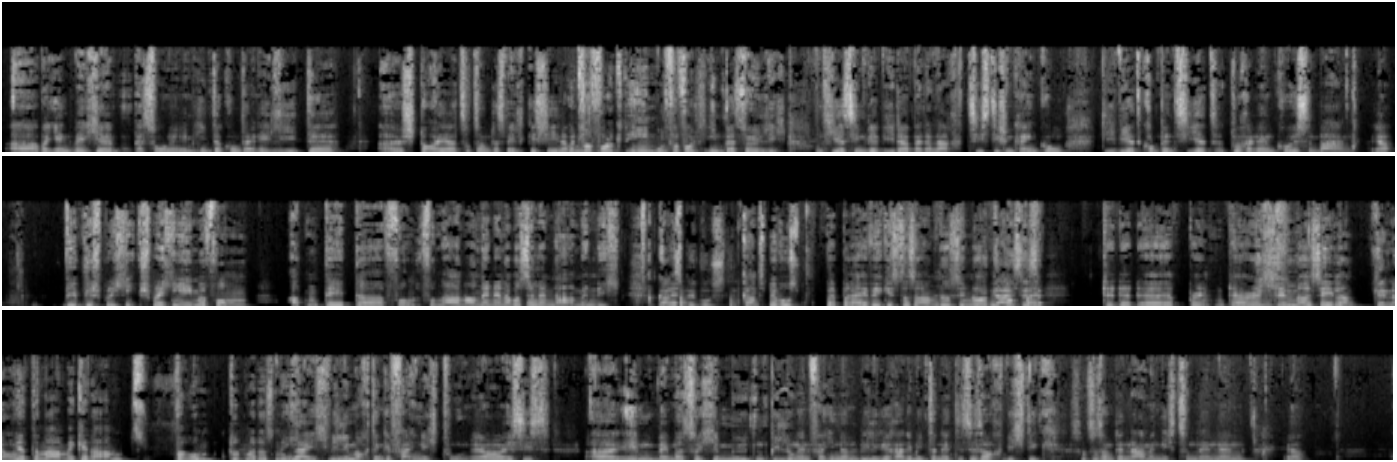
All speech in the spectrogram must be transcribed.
äh, aber irgendwelche Personen im Hintergrund, eine Elite, äh, steuert sozusagen das Weltgeschehen. Aber und nicht, verfolgt ihn. Und verfolgt ihn persönlich. Und hier sind wir wieder bei der narzisstischen Kränkung, die wird kompensiert durch einen Größenwahn. Ja. Wir, wir sprechen, sprechen immer vom Attentäter von, von Hanau, nennen aber seinen mhm. Namen nicht. Ganz bei, bewusst. Ganz bewusst. Bei Breivik ist das anders in Norwegen. Da auch bei der Brenton Tarrant in Neuseeland genau. wird der Name genannt. Warum tut man das nicht? Nein, ich will ihm auch den Gefallen nicht tun. Ja, es ist äh, eben, wenn man solche Mythenbildungen verhindern will, gerade im Internet, ist es auch wichtig, sozusagen den Namen nicht zu nennen. Ja.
